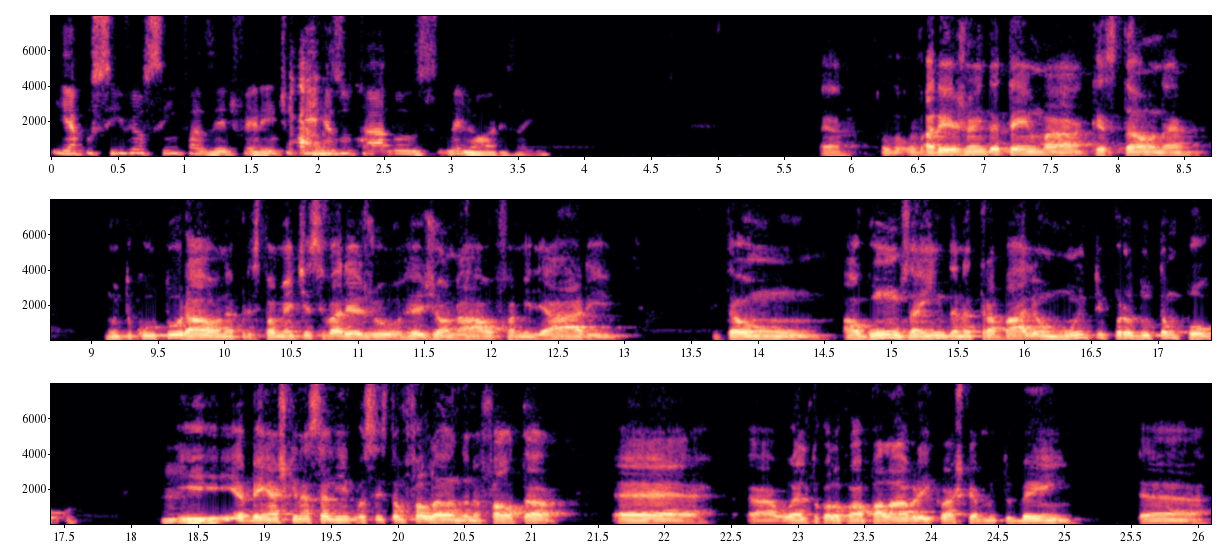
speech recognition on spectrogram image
e é possível sim fazer diferente e ter resultados melhores aí. É, o, varejo ainda tem uma questão, né, muito cultural, né, principalmente esse varejo regional, familiar e então alguns ainda, né, trabalham muito e produtam pouco. Uhum. E, e, é bem, acho que nessa linha que vocês estão falando, né, falta é, o Elton colocou uma palavra aí que eu acho que é muito bem é,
